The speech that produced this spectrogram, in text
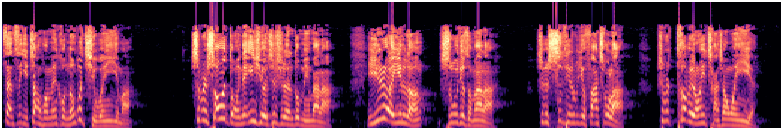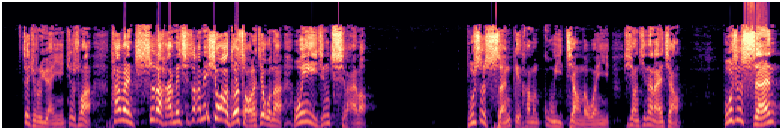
在自己帐篷门口，能不起瘟疫吗？是不是稍微懂一点医学知识的人都明白了？一热一冷，食物就怎么样了？这个尸体是不是就发臭了？是不是特别容易产生瘟疫？这就是原因。就是说啊，他们吃的还没其实还没消化多少了，结果呢，瘟疫已经起来了。不是神给他们故意降的瘟疫，就像今天来讲，不是神。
